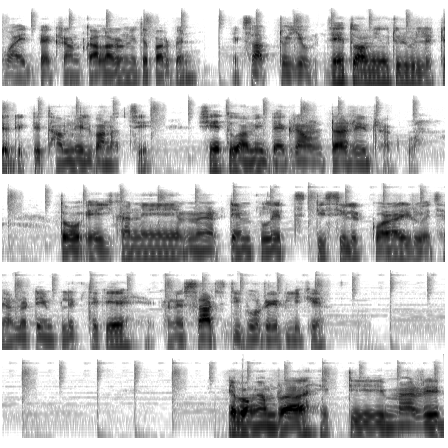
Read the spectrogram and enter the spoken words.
হোয়াইট ব্যাকগ্রাউন্ড কালারও নিতে পারবেন। ইটস আপ টু ইউ যেহেতু আমি ইউটিউব রিলেটেড একটি থামনেইল বানাচ্ছি, সেহেতু আমি ব্যাকগ্রাউন্ডটা রেড রাখব। তো এইখানে টেমপ্লেটটি সিলেক্ট করাই রয়েছে। আমরা টেমপ্লেট থেকে এখানে সার্চ দিব রেড লিখে। এবং আমরা একটি রেড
